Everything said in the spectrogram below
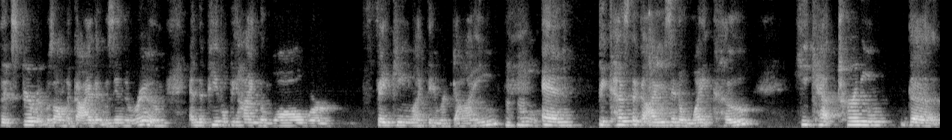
the experiment was on the guy that was in the room and the people behind the wall were faking like they were dying Mhm. and because the guy was in a white coat he kept turning the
